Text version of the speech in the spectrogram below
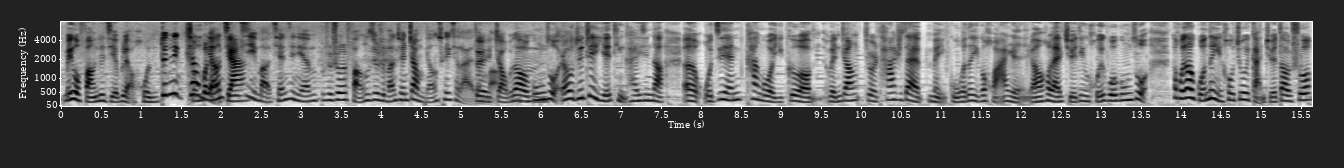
没有房就结不了婚，对，那丈母娘经济嘛，前几年不是说房子就是完全丈母娘催起来的对，找不到工作，然后我觉得这也挺开心的。呃，我之前看过一个文章，就是他是在美国的一个华人，然后后来决定回国工作。他回到国内以后，就会感觉到说。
